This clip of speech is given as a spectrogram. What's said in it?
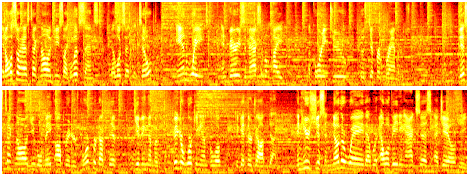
It also has technologies like LiftSense that looks at the tilt and weight and varies the maximum height according to those different parameters. This technology will make operators more productive, giving them a bigger working envelope to get their job done. And here's just another way that we're elevating access at JLG.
